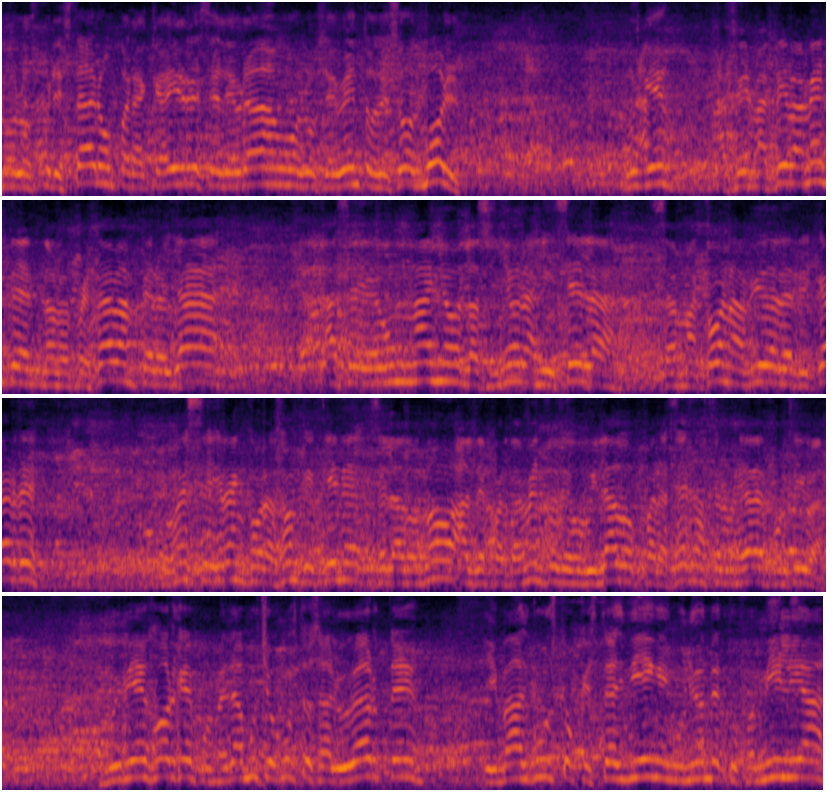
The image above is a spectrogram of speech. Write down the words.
nos los prestaron para que ahí celebráramos los eventos de softball. Muy bien. Afirmativamente nos lo prestaban, pero ya hace un año la señora Gisela Zamacona, viuda de Ricardo, con ese gran corazón que tiene, se la donó al departamento de jubilados para hacer nuestra unidad deportiva. Muy bien, Jorge, pues me da mucho gusto saludarte y más gusto que estés bien en unión de tu familia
